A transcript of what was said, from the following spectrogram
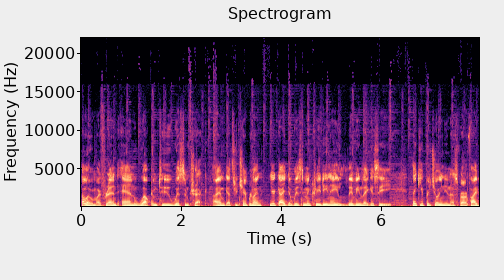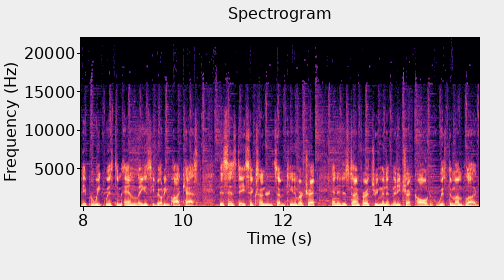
Hello, my friend, and welcome to Wisdom Trek. I am Guthrie Chamberlain, your guide to wisdom and creating a living legacy. Thank you for joining us for our five day per week wisdom and legacy building podcast. This is day 617 of our trek, and it is time for our three minute mini trek called Wisdom Unplugged.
